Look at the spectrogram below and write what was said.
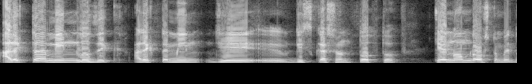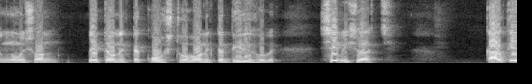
আরেকটা মেন লজিক আরেকটা মেন যে ডিসকাশন তথ্য, কেন আমরা অষ্টম বেতন কমিশন পেতে অনেকটা কষ্ট হবে, অনেকটা দেরি হবে, সে বিষয় আসছি। কালকে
